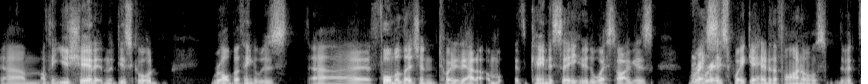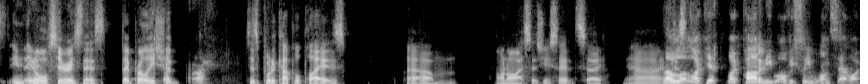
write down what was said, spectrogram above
Um, I think you shared it in the Discord, Rob. I think it was uh, former legend tweeted out, "I'm keen to see who the West Tigers rest, this week ahead of the finals." But in, yeah. in all seriousness, they probably should just put a couple of players um, on ice, as you said. So. Uh, no, just... like like part of me obviously wants that. Like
